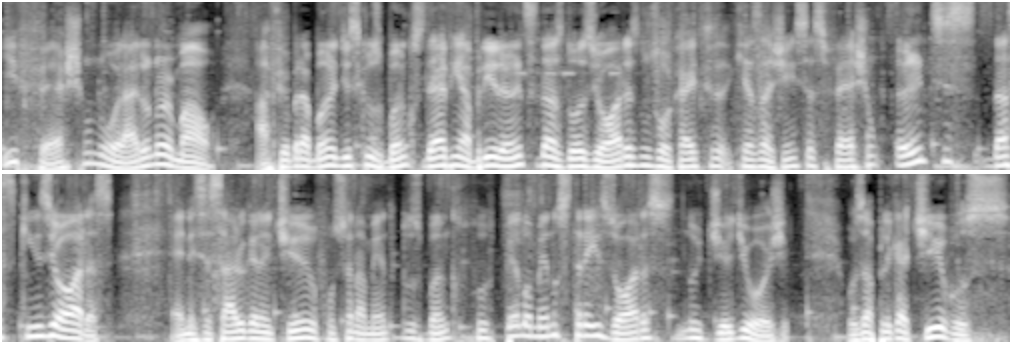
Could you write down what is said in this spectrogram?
e fecham no horário normal. A Febraban diz que os bancos devem abrir antes das 12 horas nos locais que as agências fecham antes das 15 horas. É necessário garantir o funcionamento dos bancos por pelo menos 3 horas no dia de hoje. Os aplicativos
